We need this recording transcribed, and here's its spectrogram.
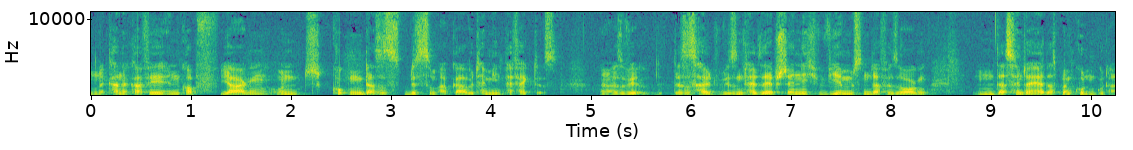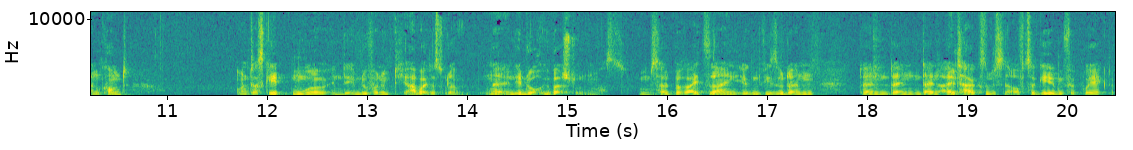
eine Kanne Kaffee in den Kopf jagen und gucken, dass es bis zum Abgabetermin perfekt ist. Also wir, das ist halt, wir sind halt selbstständig, wir müssen dafür sorgen, dass hinterher das beim Kunden gut ankommt. Und das geht nur, indem du vernünftig arbeitest oder ne, indem du auch Überstunden machst. Du musst halt bereit sein, irgendwie so deinen dein, dein, dein Alltag so ein bisschen aufzugeben für Projekte.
